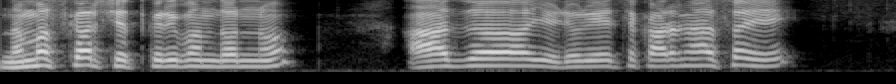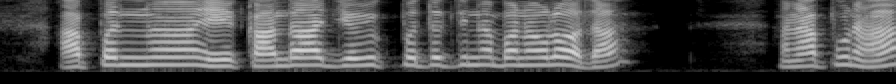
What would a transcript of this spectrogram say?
नमस्कार शेतकरी बांधवांनो आज येड्यावर यायचं कारण असं आहे आपण हे कांदा जैविक पद्धतीनं बनवला होता आणि आपण हा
